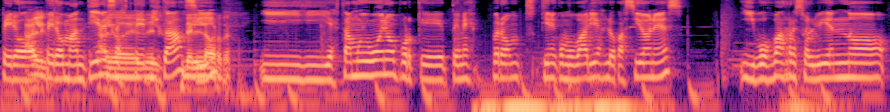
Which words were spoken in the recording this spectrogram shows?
Pero, Algo- pero mantiene esa del- estética. del ¿sí? Y está muy bueno porque tenés prompts, tiene como varias locaciones y vos vas resolviendo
